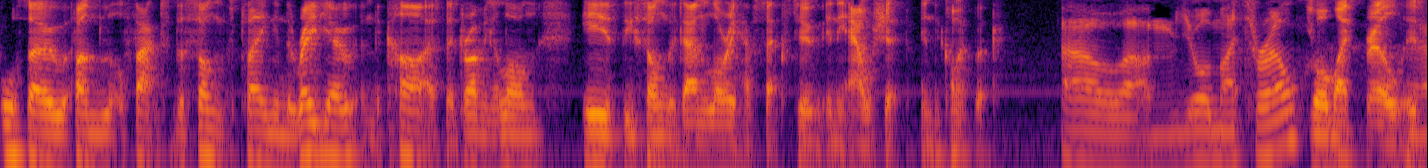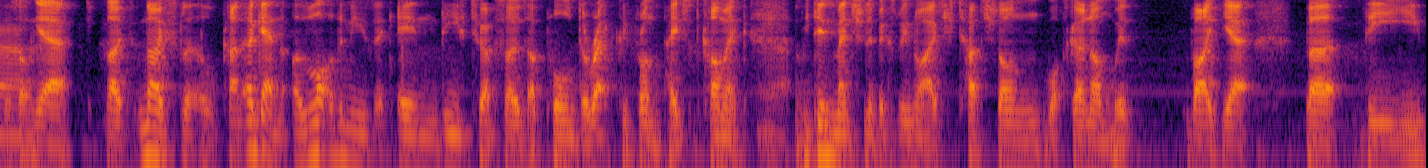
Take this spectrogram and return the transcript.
Also, fun little fact: the song that's playing in the radio and the car as they're driving along is the song that Dan and Laurie have sex to in the Owl Ship in the comic book. Oh, um, you're my thrill. "You're My Thrill" is Yeah. the song. Yeah, it's nice, nice little kind. Of, again, a lot of the music in these two episodes are pulled directly from the page of the comic. We didn't mention it because we've not actually touched on what's going on with Veidt yet, but the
